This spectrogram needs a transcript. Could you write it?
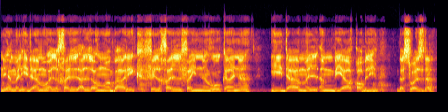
نعم الإدام الخل اللهم بارك في الخل فإنه كان إدام الأنبياء قبلي. This was the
